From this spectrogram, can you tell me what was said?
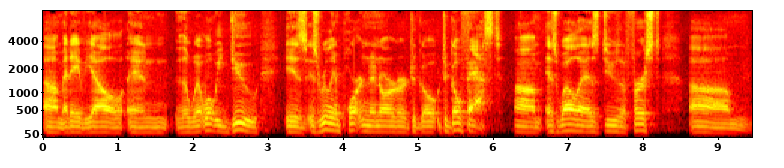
um, at AVL and the, what we do is is really important in order to go to go fast, um, as well as do the first. Um,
